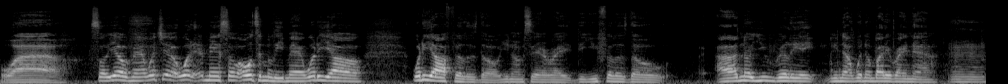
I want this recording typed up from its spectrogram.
Wow. So yo, man, what y'all? What I mean? So ultimately, man, what do y'all? What do y'all feel as though? You know what I'm saying, right? Do you feel as though? I know you really ain't, you're not with nobody right now, Mm-hmm.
